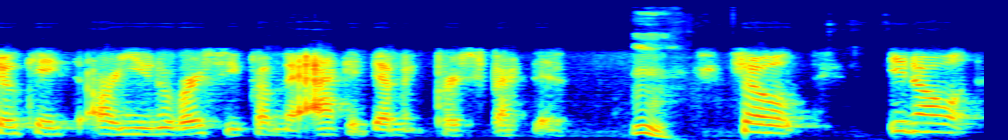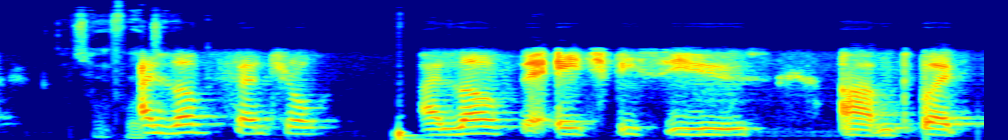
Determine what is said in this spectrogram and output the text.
showcase our university from the academic perspective. Mm. So, you know, It's I love Central. I love the HBCUs, um, but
